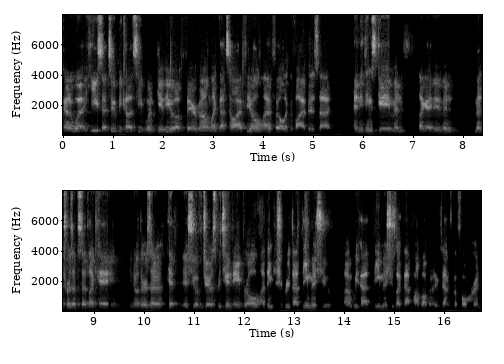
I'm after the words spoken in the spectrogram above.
kind of what he said too, because he wouldn't give you a fair amount. Like that's how I feel. I feel like the vibe is that anything's game, and like I've even mentors have said like, hey, you know, there's a hip issue of JOSPT in April. I think you should read that theme issue. Uh, we've had theme issues like that pop up in exams before, and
